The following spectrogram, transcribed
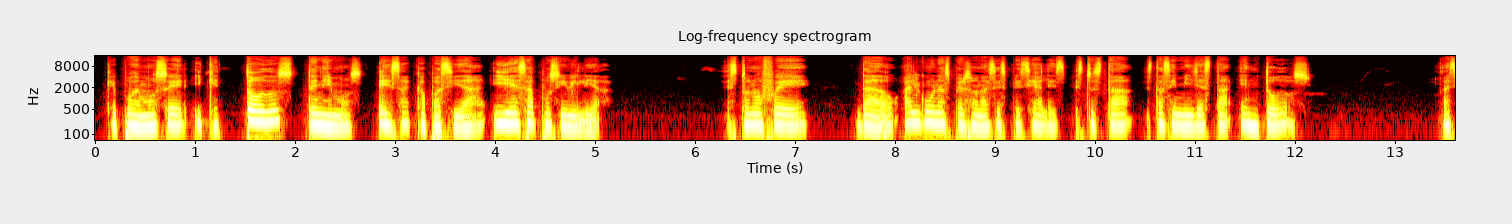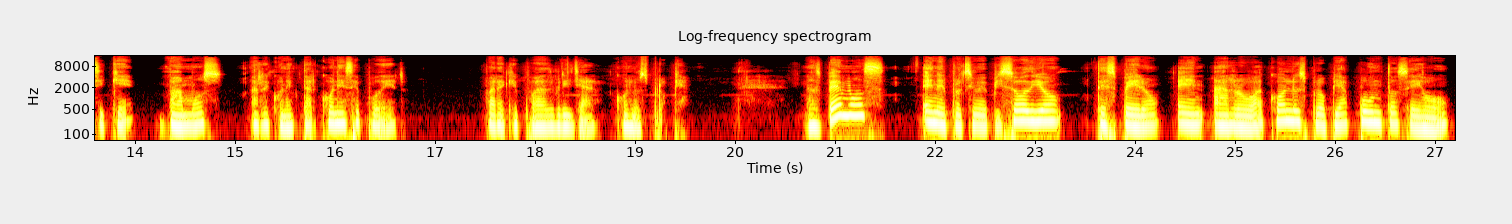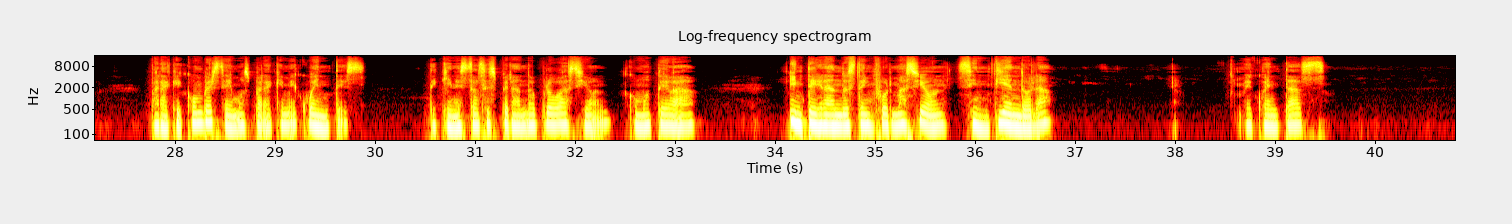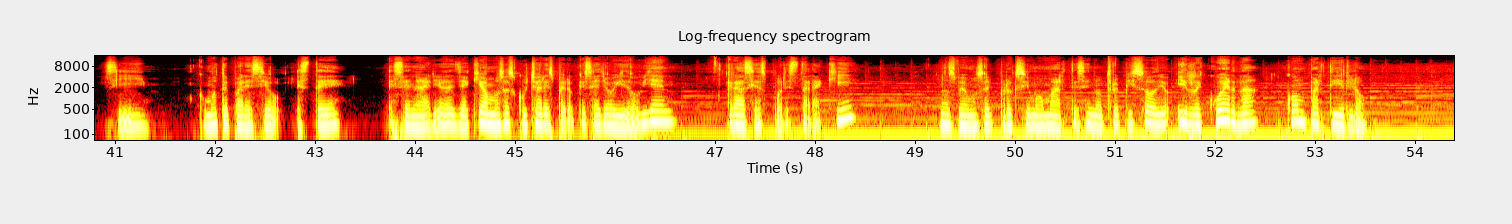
que podemos ser y que todos tenemos esa capacidad y esa posibilidad. Esto no fue dado a algunas personas especiales, esto está, esta semilla está en todos. Así que vamos a reconectar con ese poder para que puedas brillar con luz propia. Nos vemos en el próximo episodio. Te espero en arroba conluzpropia.co para que conversemos, para que me cuentes de quién estás esperando aprobación, cómo te va integrando esta información, sintiéndola. Me cuentas si, cómo te pareció este escenario. Desde aquí vamos a escuchar, espero que se haya oído bien. Gracias por estar aquí. Nos vemos el próximo martes en otro episodio y recuerda compartirlo.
